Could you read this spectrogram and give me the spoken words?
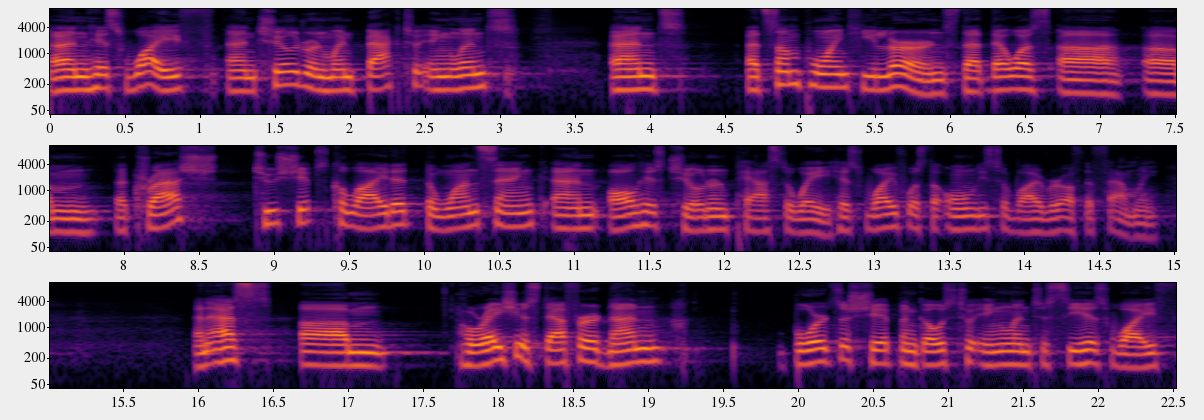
And his wife and children went back to England. And at some point, he learns that there was a, um, a crash Two ships collided, the one sank, and all his children passed away. His wife was the only survivor of the family. And as um, Horatio Spafford then boards a ship and goes to England to see his wife,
